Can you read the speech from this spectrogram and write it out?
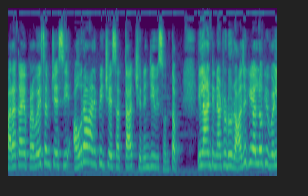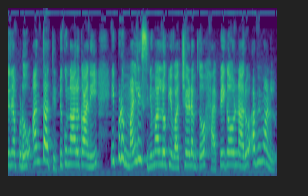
పరకాయ ప్రవేశం చేసి ఔరా అనిపించే సత్తా చిరంజీవి సొంతం. ఇలాంటి నటుడు రాజకీయాల్లోకి వెళ్ళినప్పుడు అంతా తిట్టుకున్నారు కానీ ఇప్పుడు మళ్ళీ సినిమాల్లోకి వచ్చేయడంతో హ్యాపీగా ఉన్నారు అభిమానులు.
